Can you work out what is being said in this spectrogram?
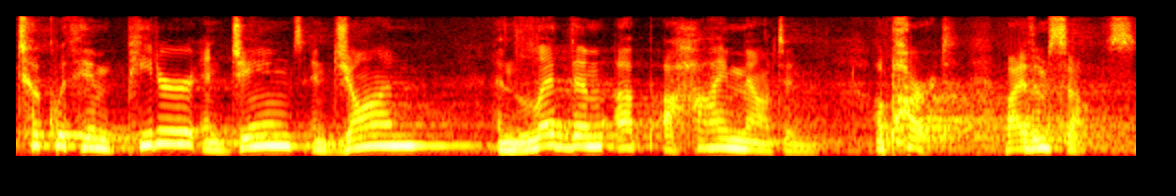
took with him Peter and James and John and led them up a high mountain apart by themselves.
